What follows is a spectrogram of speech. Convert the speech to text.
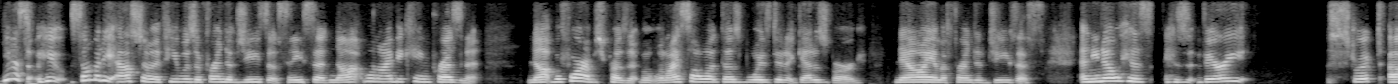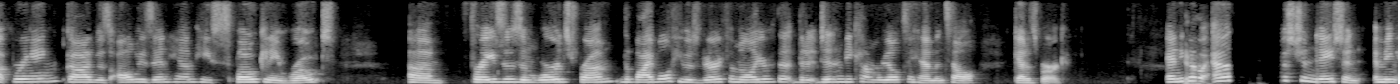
Yes, he somebody asked him if he was a friend of Jesus, and he said, "Not when I became president, not before I was president, but when I saw what those boys did at Gettysburg, now I am a friend of Jesus." And you know his his very strict upbringing, God was always in him. He spoke and he wrote um, phrases and words from the Bible. He was very familiar with it, but it didn't become real to him until Gettysburg. And you yeah. know, as Christian nation, I mean,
